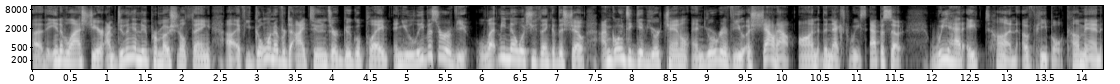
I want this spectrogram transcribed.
uh, at the end of last year, I'm doing a new promotional thing. Uh, if you go on over to iTunes or Google Play and you leave us a review, let me know what you think of the show. I'm going to give your channel and your review a shout out on the next week's episode. We had a ton of people come in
